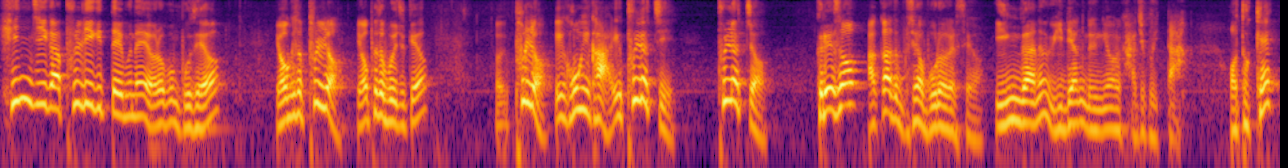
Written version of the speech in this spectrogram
힌지가 풀리기 때문에 여러분 보세요. 여기서 풀려. 옆에서 보여줄게요. 어, 풀려. 이 공이 가. 이게 풀렸지. 풀렸죠. 그래서 아까도 제가 뭐라 그랬어요. 인간은 위대한 능력을 가지고 있다. 어떻게?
